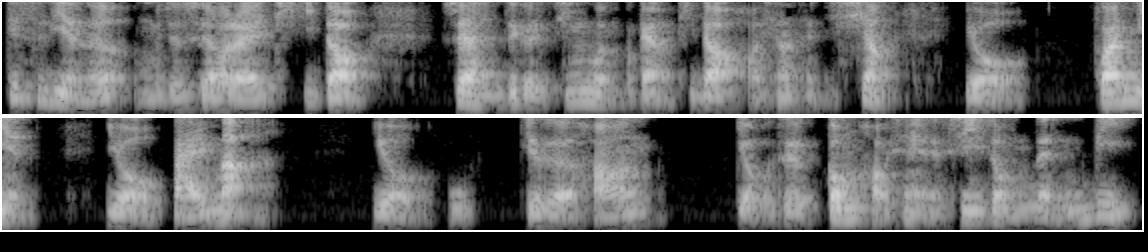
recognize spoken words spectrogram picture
第四点呢，我们就是要来提到，虽然这个经文我们刚刚提到好像很像有。冠冕有白马，有这个好像有这个弓，好像也是一种能力，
